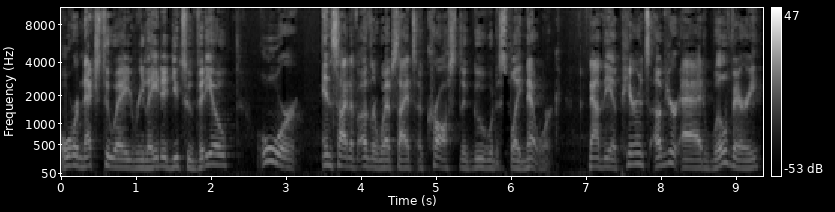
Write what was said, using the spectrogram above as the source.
or next to a related YouTube video or inside of other websites across the Google Display Network. Now, the appearance of your ad will vary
